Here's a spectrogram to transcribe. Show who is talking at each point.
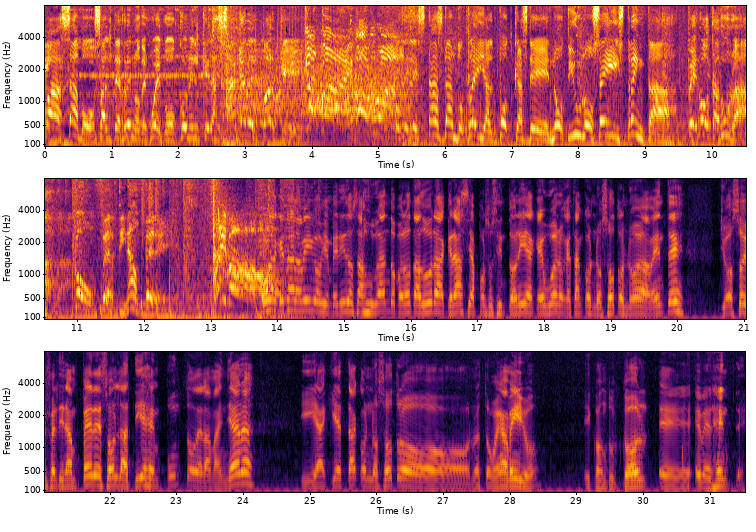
Speaker 1: Pasamos al terreno de juego con el que la saca del parque. Le estás dando play al podcast de Noti 1630. Pelota dura con Ferdinand Pérez.
Speaker 2: Hola, ¿qué tal amigos? Bienvenidos a Jugando Pelota Dura. Gracias por su sintonía. Qué bueno que están con nosotros nuevamente. Yo soy Ferdinand Pérez, son las 10 en punto de la mañana y aquí está con nosotros nuestro buen amigo y conductor eh, emergente,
